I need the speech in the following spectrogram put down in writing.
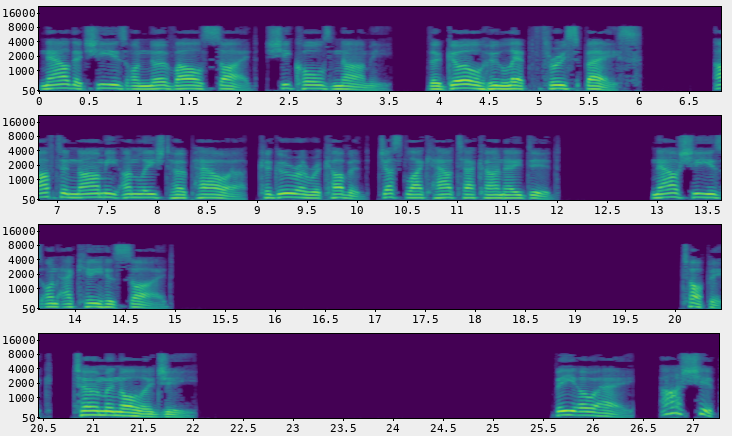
Now that she is on Nerval's side, she calls Nami, "...the girl who leapt through space." After Nami unleashed her power, Kagura recovered, just like how Takane did. Now she is on Akiha's side. Terminology BOA. R ah, ship.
